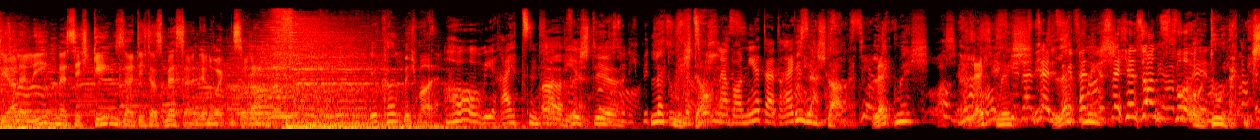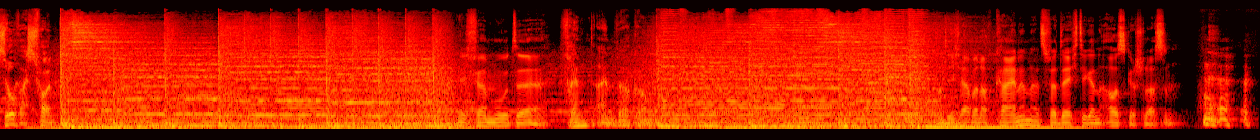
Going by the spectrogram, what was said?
Sie alle lieben es, sich gegenseitig das Messer in den Rücken zu rammen. Ihr könnt mich mal. Oh, wie reizend von Ah, dir. wisst ihr, leck mich doch. Wie Drecksack. Leck mich, leck mich, leck mich. Wohin? Und du leck mich sowas von. Ich vermute Fremdeinwirkung. Und ich habe noch keinen als Verdächtigen ausgeschlossen.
